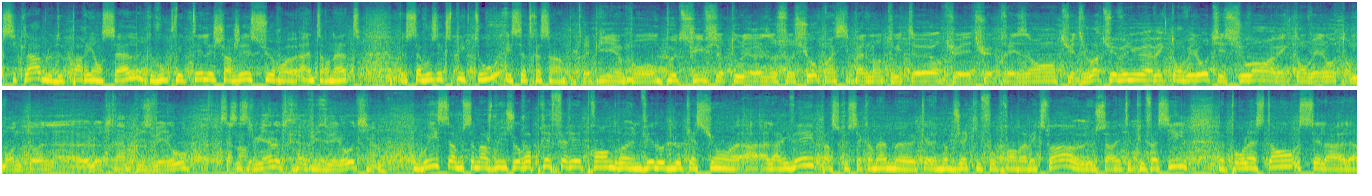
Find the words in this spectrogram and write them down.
cyclables de Paris en selle que vous pouvez télécharger sur internet. Ça vous explique tout et c'est très simple. Et puis on peut te suivre sur tous les réseaux sociaux, principalement Twitter. Tu es, tu es présent, tu es toujours. Tu es venu avec ton vélo, tu es souvent avec ton vélo, ton Brompton, le train plus vélo. Ça marche bien le train plus vélo, tiens. Oui, ça, ça marche bien. J'aurais préféré prendre une vélo de location à, à l'arrivée parce que c'est quand même euh, un objet qu'il faut prendre avec soi. Euh, Ça aurait été plus facile. Mais pour l'instant, c'est la, la-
